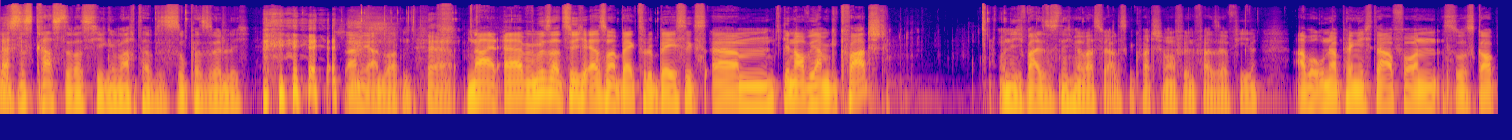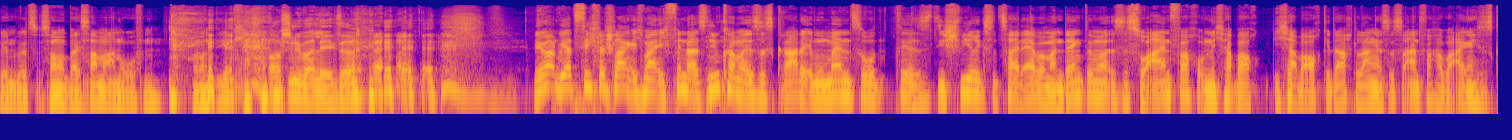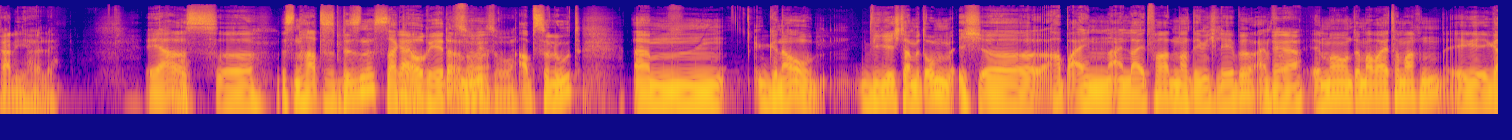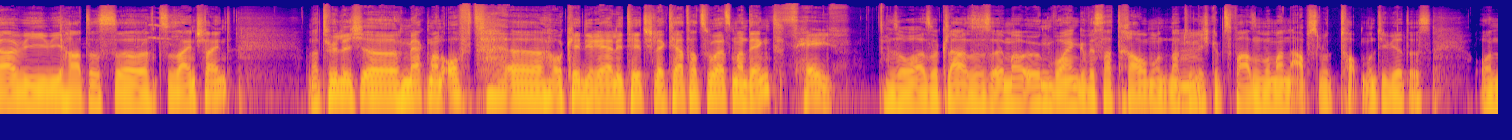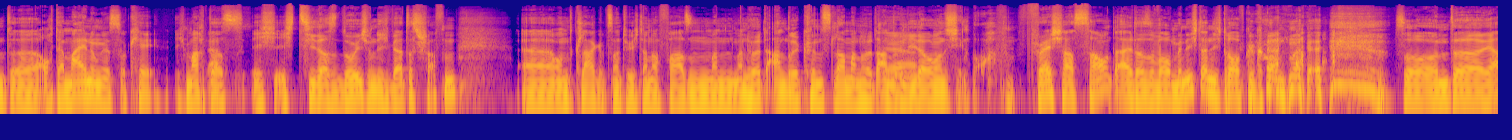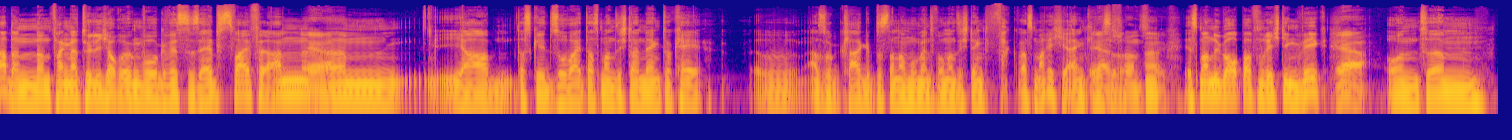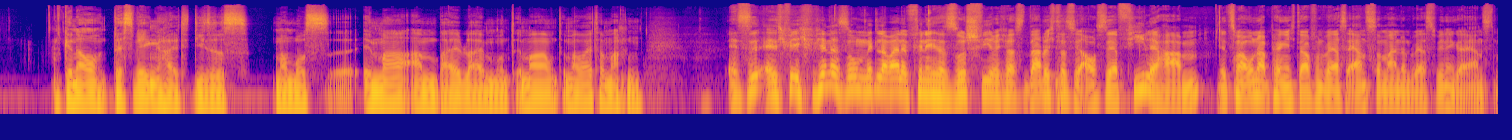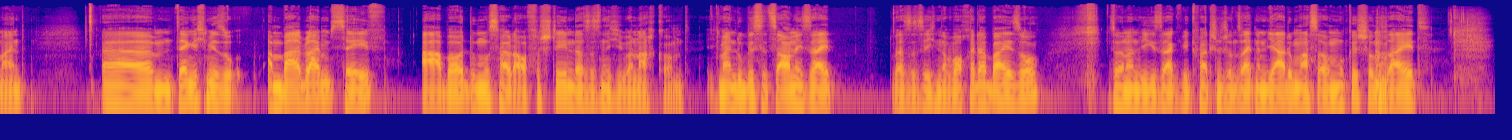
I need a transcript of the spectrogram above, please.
Das ist das Krasseste, was ich hier gemacht habe. Das ist so persönlich. Schani antworten. Ja. Nein, äh, wir müssen natürlich erstmal back to the basics. Ähm, genau, wir haben gequatscht. Und ich weiß es nicht mehr, was wir alles gequatscht haben, auf jeden Fall sehr viel. Aber unabhängig davon, so Scorpion, willst du Sommer bei Summer anrufen? Auch schon überlegt, ne? Jemand, wie hat's dich verschlagen? Ich meine, ich finde, als Newcomer ist es gerade im Moment so, es ist die schwierigste Zeit ever. Man denkt immer, es ist so einfach und ich habe auch, ich habe auch gedacht, lange es ist einfach, aber eigentlich ist es gerade die Hölle. Ja, es äh, ist ein hartes Business, sagt ja, Ja, auch jeder. sowieso. Ne? Absolut. Ähm, genau. Wie gehe ich damit um? Ich äh, habe einen, einen Leitfaden, nach dem ich lebe. Einfach Ja. immer und immer weitermachen, e egal wie, wie hart es äh, zu sein scheint. Natürlich äh, merkt man oft, äh, okay, die Realität schlägt härter zu, als man denkt. Safe. So, also klar, es ist immer irgendwo ein gewisser Traum und natürlich gibt's Phasen, wo man absolut top motiviert ist und äh, auch der Meinung ist, okay, ich mache das, ich, ich ziehe das durch und ich werde es schaffen. Äh, und klar gibt's natürlich dann auch Phasen, man, man hört andere Künstler, man hört andere Ja. Lieder, wo man sich denkt, boah, fresher Sound, Alter, so warum bin ich da nicht drauf gekommen? so, und äh, ja, dann, dann fangen natürlich auch irgendwo gewisse Selbstzweifel an. Ja. Ähm, ja, das geht so weit, dass man sich dann denkt, okay, äh, also klar gibt es dann auch Momente, wo man sich denkt, fuck, was mache ich hier eigentlich? Ja, so, schon, safe. Ist man überhaupt auf dem richtigen Weg? Ja. Und ähm, genau, deswegen halt dieses, man muss äh, immer am Ball bleiben und immer und immer weitermachen. Es, ich ich finde das so, mittlerweile finde ich das so schwierig, was dadurch, dass wir auch sehr viele haben, jetzt mal unabhängig davon, wer es ernster meint und wer es weniger ernst meint, ähm, denke ich mir so, am Ball bleiben, safe, aber du musst halt auch verstehen, dass es nicht über Nacht kommt. Ich meine, du bist jetzt auch nicht seit, was weiß ich, einer Woche dabei so, sondern wie gesagt, wir quatschen schon seit einem Jahr, du machst aber Mucke schon seit,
